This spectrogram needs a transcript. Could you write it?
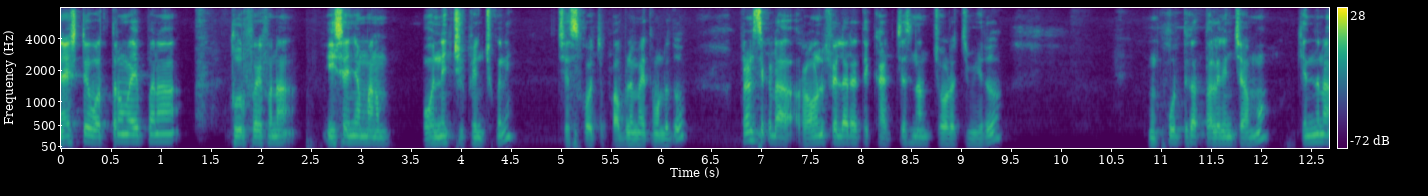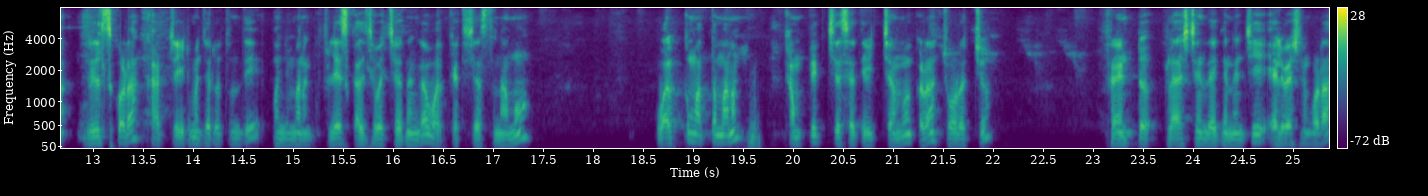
నెక్స్ట్ ఉత్తరం వైపున తూర్పు వైపున ఈశాన్యం మనం ఓన్ని చూపించుకొని చేసుకోవచ్చు. ప్రాబ్లం అయితే ఉండదు. ఫ్రెండ్స్ ఇక్కడ రౌండ్ ఫిల్లర్ అయితే కట్ చేసినాం చూడొచ్చు మీరు. పూర్తిగా తొలగించాము. కిందన గ్రిల్స్ కూడా కట్ చేయడం జరుగుతుంది. కొంచెం మనం ప్లేస్ కలిసి వచ్చే విధంగా వర్క్ అయితే చేస్తున్నాము. వర్క్ మొత్తం మనం కంప్లీట్ చేసి అయితే ఇచ్చాము. ఇక్కడ చూడొచ్చు. ఫ్రంట్ ప్లాస్టింగ్ దగ్గర నుంచి ఎలివేషన్ కూడా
